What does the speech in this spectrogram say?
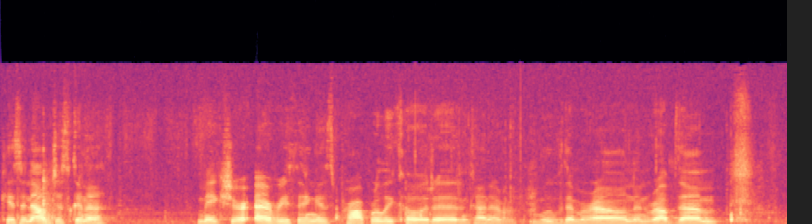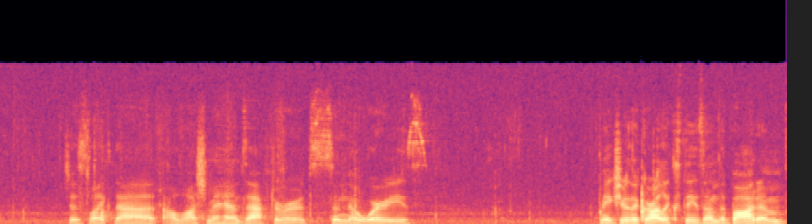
Okay, so now I'm just going to make sure everything is properly coated and kind of move them around and rub them just like that. I'll wash my hands afterwards, so no worries. Make sure the garlic stays on the bottom.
